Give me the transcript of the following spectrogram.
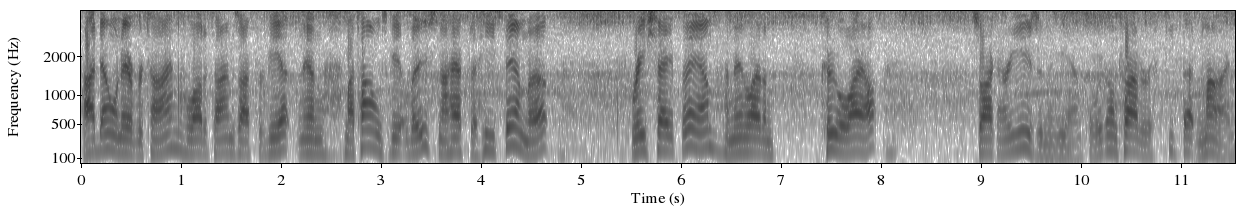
I don't every time. A lot of times I forget and then my tongs get loose and I have to heat them up reshape them and then let them cool out so I can reuse them again. So we're going to try to keep that in mind.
